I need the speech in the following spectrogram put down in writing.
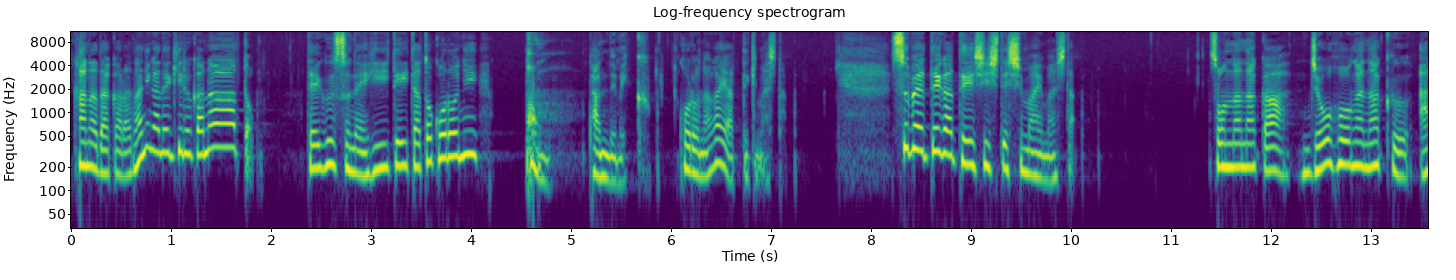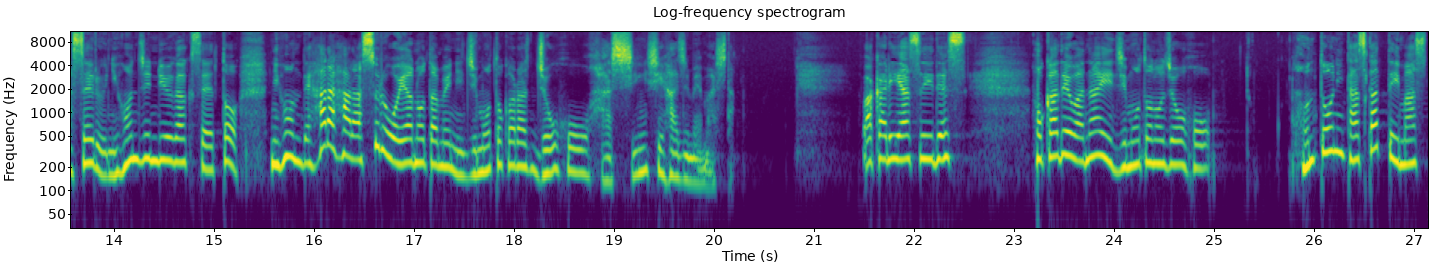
カナダから何ができるかなと手ぐすね引いていたところにポンパンデミック、コロナがやってきました。すべてが停止してしまいました。そんな中、情報がなく焦る日本人留学生と日本でハラハラする親のために地元から情報を発信し始めました。わかりやすいです。他ではない地元の情報、本当に助かっています。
